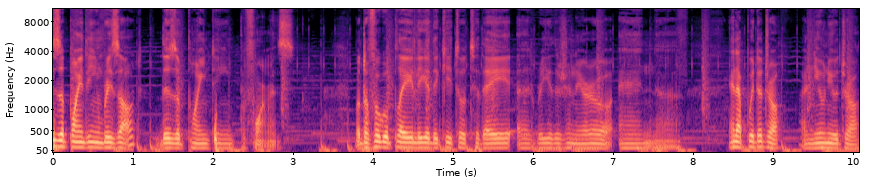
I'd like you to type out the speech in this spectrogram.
Disappointing result, disappointing performance. Botafogo played Liga de Quito today at Rio de Janeiro and uh, end up with a draw, a new new draw.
